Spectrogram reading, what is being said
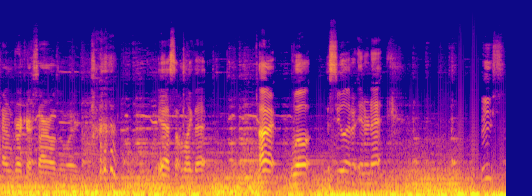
Time to drink our sorrows away. Yeah, something like that. All right. Well, see you later, internet. Peace.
